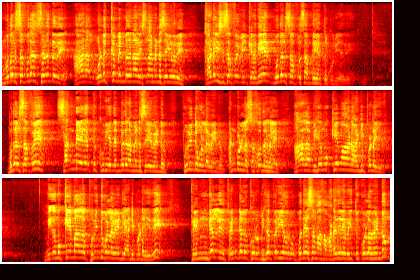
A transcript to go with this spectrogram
முதல் சப்பு தான் சிறந்தது. ஆனால் ஒழுக்கம் என்பதனால் இஸ்லாம் என்ன செய்கிறது? கடைசி சப்பை வைக்கிறது. ஏன்? முதல் சப்பு சந்தேகத்துக்குரியது. முதல் சப்பு சந்தேகத்துக்குரியது என்பதை நாம் என்ன செய்ய வேண்டும்? புரிந்து கொள்ள வேண்டும். அன்புள்ள சகோதரர்களே ஆக மிக முக்கியமான அடிப்படை இது. மிக முக்கியமாக புரிந்து கொள்ள வேண்டிய அடிப்படை இது. பெண்கள் இது பெண்களுக்கு ஒரு மிகப்பெரிய ஒரு உபதேசமாக மனதிலே வைத்துக் கொள்ள வேண்டும்.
